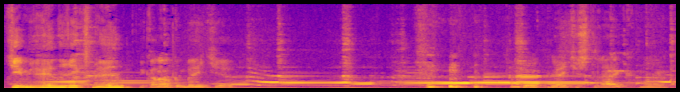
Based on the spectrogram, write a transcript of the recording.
Jimi Hendrix, man. Je kan ook een beetje... een beetje strijk, maar...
